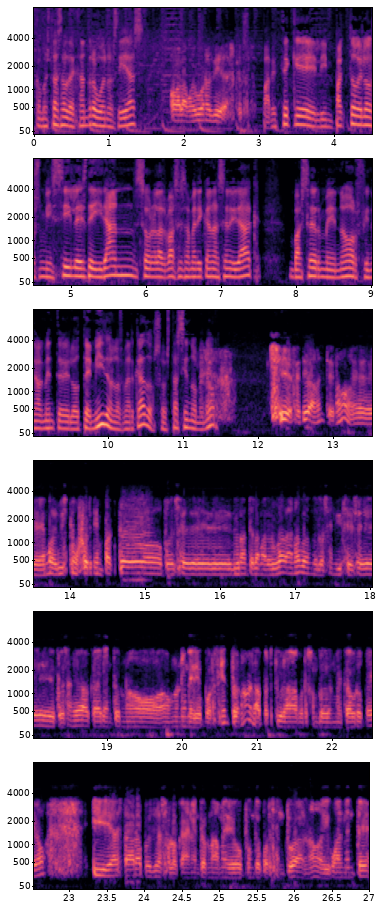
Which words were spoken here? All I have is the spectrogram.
¿Cómo estás, Alejandro? Buenos días. Hola, muy buenos días. Parece que el impacto de los misiles de Irán sobre las bases americanas en Irak va a ser menor finalmente de lo temido en los mercados, o está siendo menor. Sí, efectivamente, ¿no? Eh, hemos visto un fuerte impacto pues eh, durante la madrugada, ¿no? Donde los índices eh, pues han llegado a caer en torno a un 1,5%, ¿no? En la apertura, por ejemplo, del mercado europeo y hasta ahora pues ya solo caen en torno a medio punto porcentual, ¿no? Igualmente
